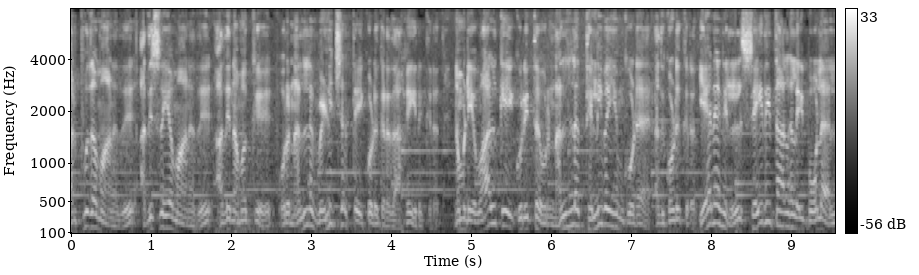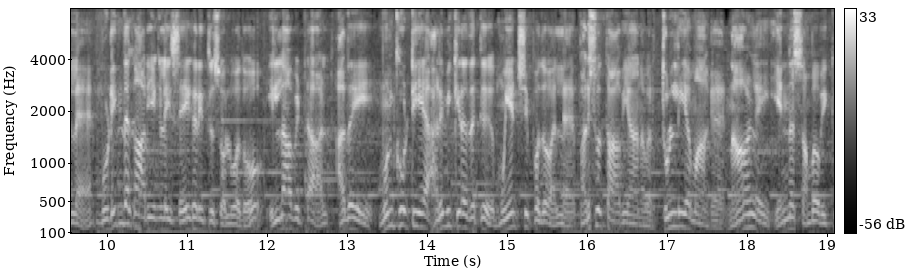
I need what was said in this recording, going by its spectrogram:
அற்புதமானது அதிசயமானது அது நமக்கு ஒரு நல்ல வெளிச்சத்தை கொடுக்கிறதாக இருக்கிறது. நம்முடைய வாழ்க்கையை குறித்த ஒரு நல்ல தெளிவையும் கூட அது கொடுக்கிறது. ஏனெனில் செய்தித்தாள்களை போல அல்ல முடிந்த காரியங்களை சேகரித்து சொல்வதோ இல்லாவிட்டால் அதை முன்கூட்டியே அறிவிக்கிறதுக்கு முயற்சிப்பதோ அல்ல பரிசுத்த ஆவியானவர் துல்லியமாக நாளை என்ன சம்பவிக்கும்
